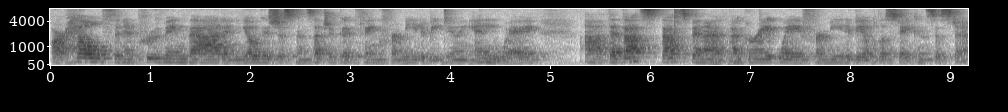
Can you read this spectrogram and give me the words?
our health and improving that and yoga's just been such a good thing for me to be doing anyway uh, that that's that's been a, a great way for me to be able to stay consistent.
